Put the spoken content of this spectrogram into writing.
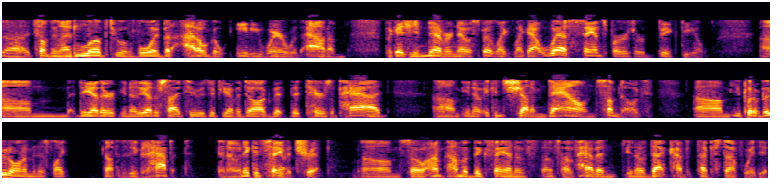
uh, it's something I'd love to avoid, but I don't go anywhere without them because you never know, especially like, like out west, sand spurs are a big deal. Um, the other, you know, the other side too is if you have a dog that, that tears a pad, um, you know, it can shut them down, some dogs. Um, you put a boot on them and it's like nothing has even happened, you know, and it can save a trip. Um, so I'm, I'm a big fan of, of, of having, you know, that kind of type of stuff with you.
